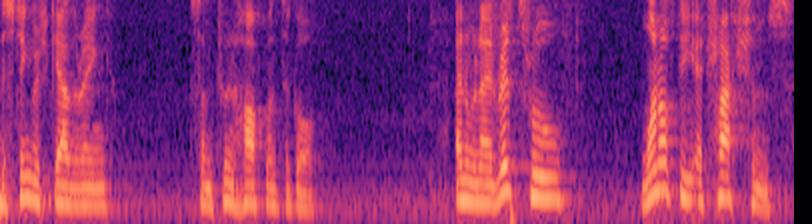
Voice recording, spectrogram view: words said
distinguished gathering some two and a half months ago. And when I read through one of the attractions,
